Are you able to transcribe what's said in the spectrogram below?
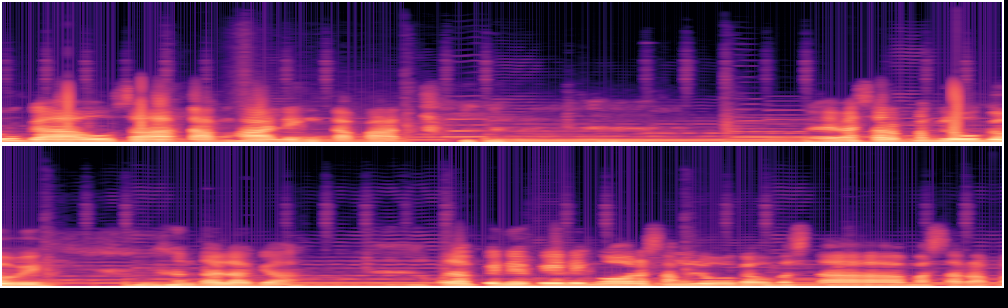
Lugaw sa tanghaling tapat. eh, masarap maglugaw eh. Ganun talaga. Walang pinipiling oras ang lugaw basta masarap.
